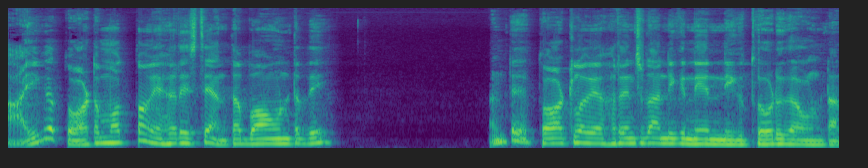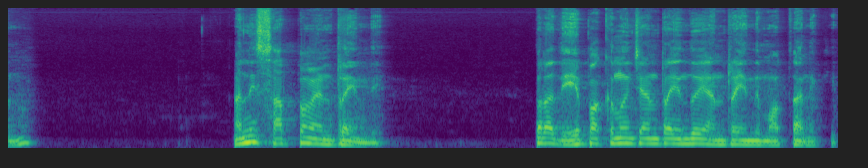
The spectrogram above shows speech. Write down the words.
హాయిగా తోట మొత్తం విహరిస్తే ఎంత బాగుంటుంది? అంటే తోటలో విహరించడానికి నేను నీకు తోడుగా ఉంటాను. అని సర్పం ఎంటర్ అయింది. మరి అది ఏ పక్క నుంచి ఎంటర్ అయిందో ఎంటర్ అయింది మొత్తానికి.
